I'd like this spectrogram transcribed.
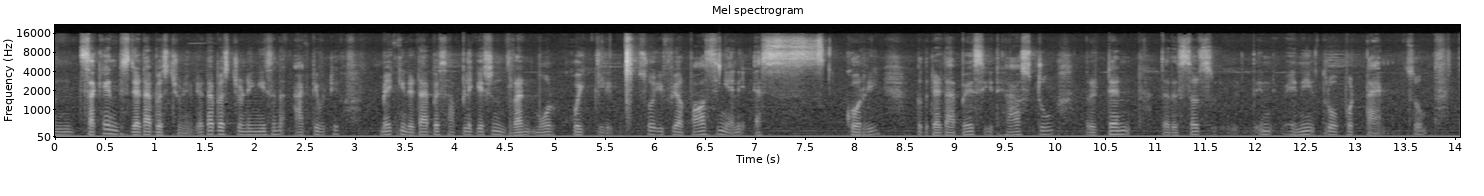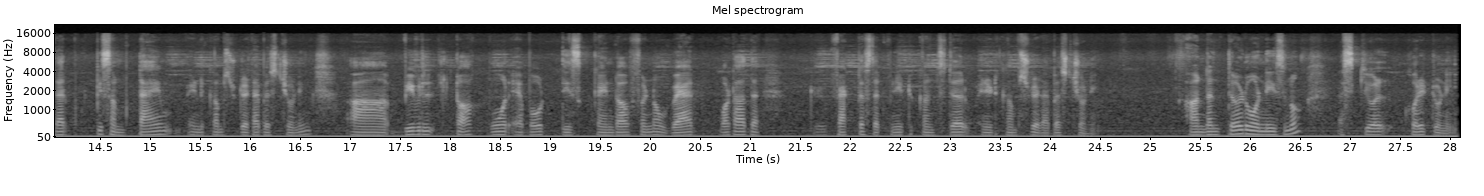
and second is database tuning. Database tuning is an activity making database application run more quickly. So if you are passing any S query to the database it has to return the results in any throughput time. So there could be some time when it comes to database tuning. Uh, we will talk more about this kind of you know where what are the factors that we need to consider when it comes to database tuning and then third one is you know SQL query tuning.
